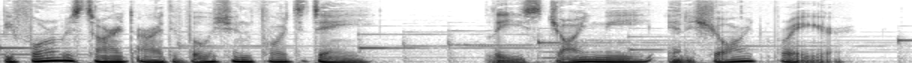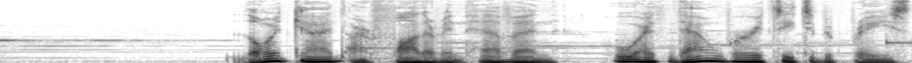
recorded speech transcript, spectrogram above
Before we start our devotion for today, please join me in a short prayer. Lord God, our Father in heaven, who art thou worthy to be praised,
